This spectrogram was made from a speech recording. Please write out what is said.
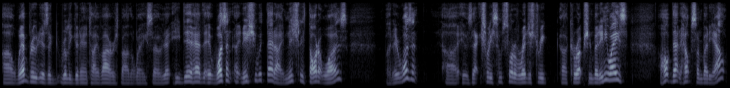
Uh, WebRoot is a really good antivirus, by the way. So that he did have that. It wasn't an issue with that. I initially thought it was, but it wasn't. Uh, it was actually some sort of registry uh, corruption. But anyways, I hope that helps somebody out.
